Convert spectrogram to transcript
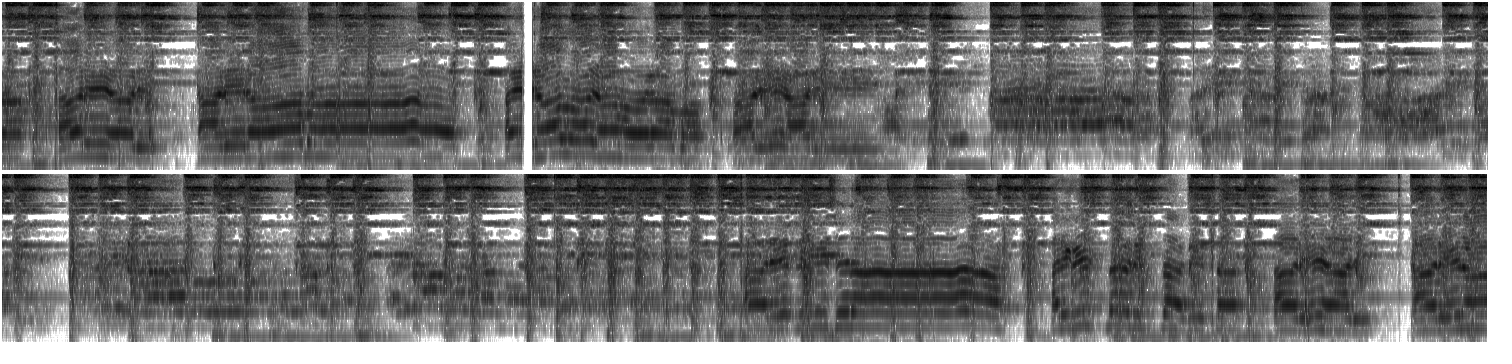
माता हरे हरे हरे रामा हरे Ram Ram Ram Hare Hare Krishna, Krishna, Krishna, Hare Hare, Hare Rama.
